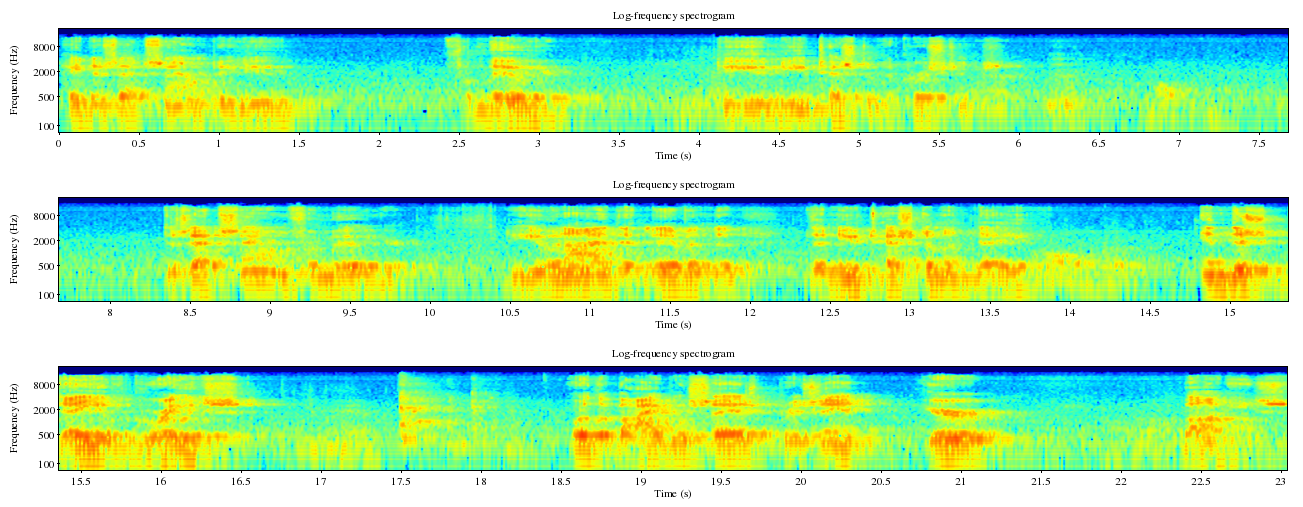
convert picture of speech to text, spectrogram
Hey, does that sound to you familiar to you New Testament Christians? Does that sound familiar to you and I that live in the, the New Testament day? In this day of grace? Where the Bible says, present your bodies.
